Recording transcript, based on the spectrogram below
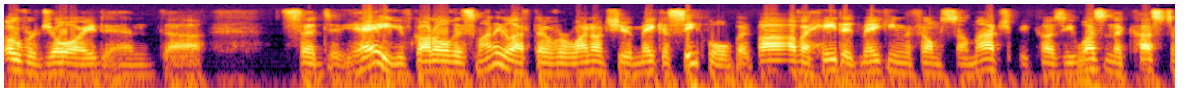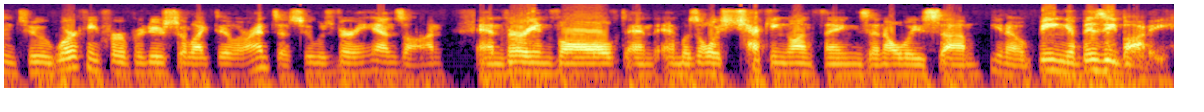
overjoyed and. Uh, said, "Hey, you've got all this money left over. Why don't you make a sequel?" But Bava hated making the film so much because he wasn't accustomed to working for a producer like De Laurentiis, who was very hands-on and very involved, and and was always checking on things and always, um, you know, being a busybody.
